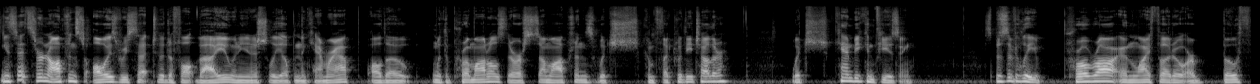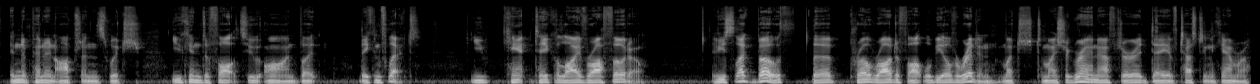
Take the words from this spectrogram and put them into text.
You can set certain options to always reset to a default value when you initially open the camera app, although with the Pro models, there are some options which conflict with each other, which can be confusing. Specifically, ProRAW and Live Photo are both independent options which you can default to on, but they conflict. You can't take a live RAW photo. If you select both, the Pro RAW default will be overridden, much to my chagrin after a day of testing the camera.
